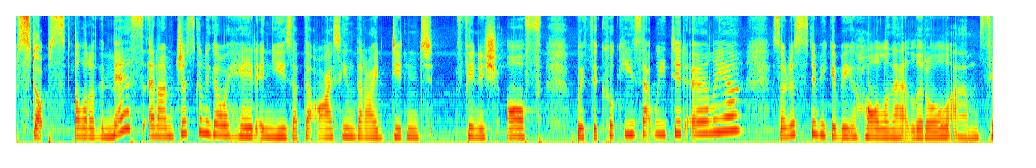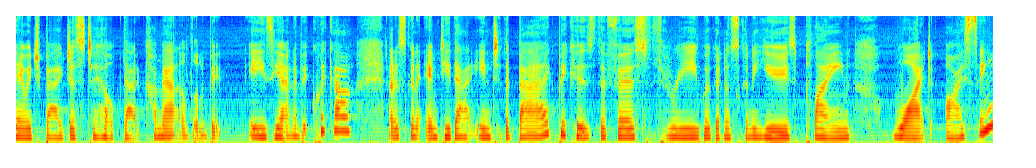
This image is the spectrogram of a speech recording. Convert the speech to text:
stops a lot of the mess and I'm just going to go ahead and use up the icing that I didn't finish off with the cookies that we did earlier so I'm just snipping a big hole in that little um, sandwich bag just to help that come out a little bit easier and a bit quicker. I'm just going to empty that into the bag because the first three we're just going to use plain white icing.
